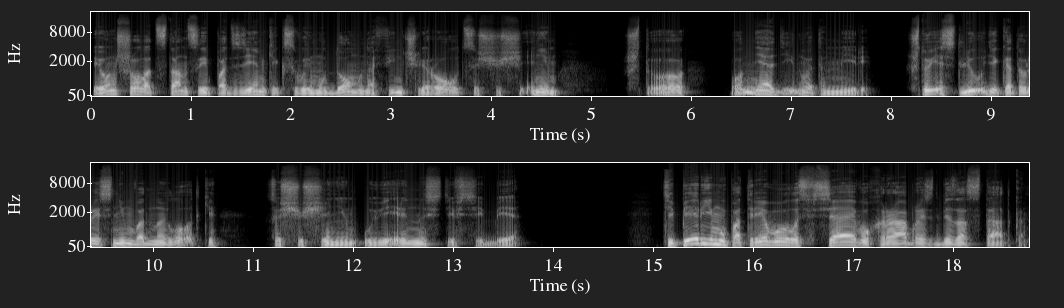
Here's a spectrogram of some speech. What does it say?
и он шел от станции подземки к своему дому на Финчли-Роуд с ощущением, что он не один в этом мире, что есть люди, которые с ним в одной лодке, с ощущением уверенности в себе. Теперь ему потребовалась вся его храбрость без остатка.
